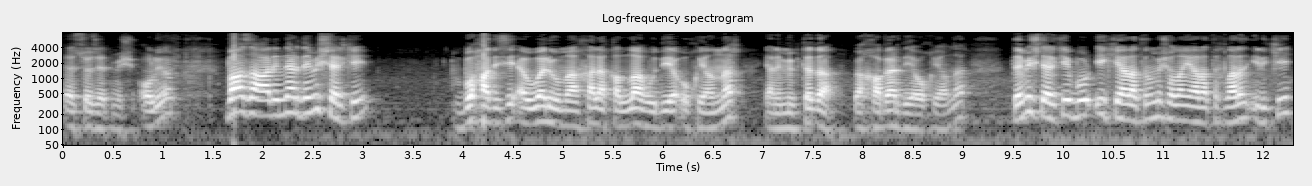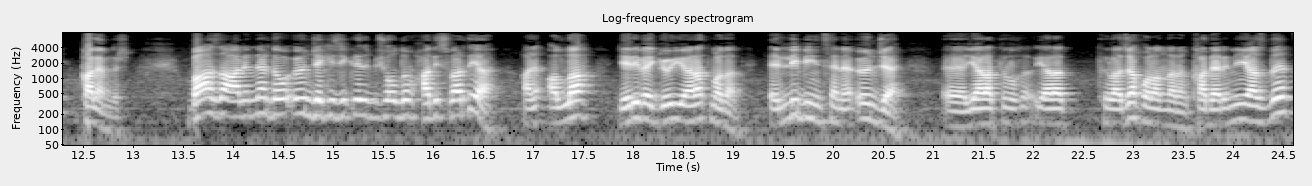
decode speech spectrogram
e, söz etmiş oluyor. Bazı alimler demişler ki bu hadisi evvelu ma halakallahu diye okuyanlar yani mübteda ve haber diye okuyanlar demişler ki bu ilk yaratılmış olan yaratıkların ilki kalemdir. Bazı alimler de o önceki zikredilmiş olduğum hadis vardı ya hani Allah yeri ve göğü yaratmadan 50 bin sene önce e, yaratıl, yaratılacak olanların kaderini yazdı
